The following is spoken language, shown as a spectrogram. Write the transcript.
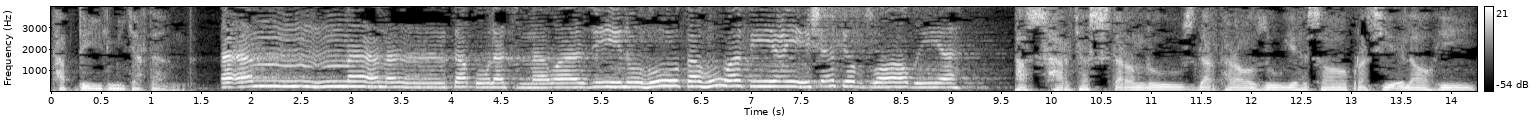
تبدیل میگردند. فأما من ثقلت موازینه فهو في عیشة راضیه پس هر کس در آن روز در ترازوی حسابرسی الهی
